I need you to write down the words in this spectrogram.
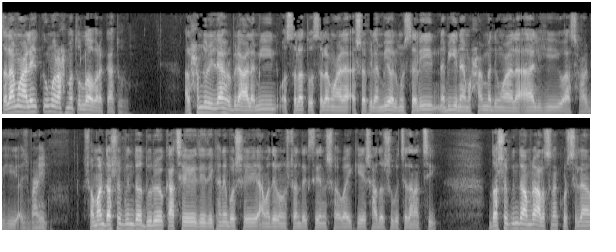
আসসালামু আলাইকুম রহমতুল্লাহ বরকাত আলহামদুলিল্লাহ রবিল আলমিন ওসলাত ওসালাম আলা আশরাফিল আম্বিয়া মুরসালিন নবীনা মোহাম্মদ আলা আলহি ও আসহাবিহি আজমাইন। সমান দর্শকবৃন্দ দূরেও কাছে যে যেখানে বসে আমাদের অনুষ্ঠান দেখছেন, সবাইকে সাদর শুভেচ্ছা জানাচ্ছি। দর্শকবৃন্দ, আমরা আলোচনা করছিলাম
